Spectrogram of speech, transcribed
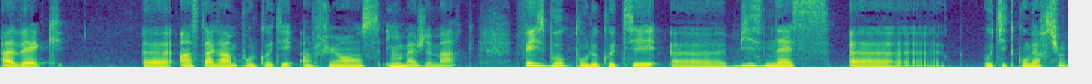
avec euh, Instagram pour le côté influence et Mhm. image de marque, Facebook pour le côté euh, business, euh, outil de conversion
